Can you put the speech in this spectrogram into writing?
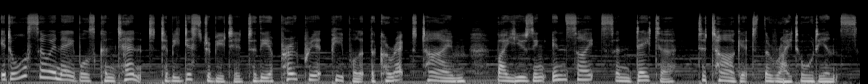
It also enables content to be distributed to the appropriate people at the correct time by using insights and data to target the right audience.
